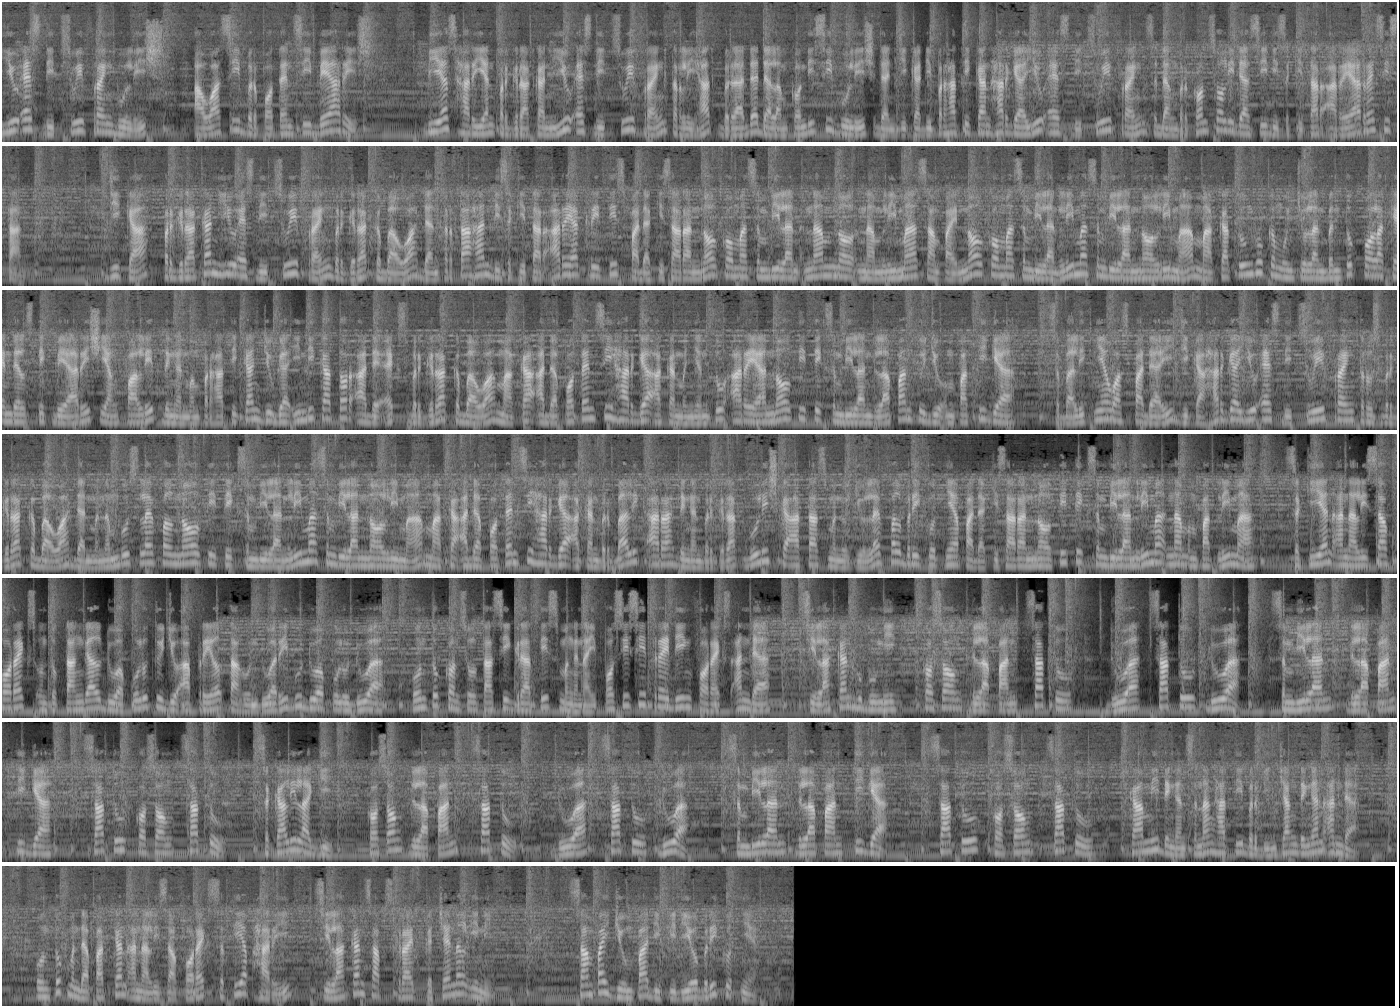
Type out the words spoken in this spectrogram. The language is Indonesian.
USD Swiss franc bullish, awasi berpotensi bearish. Bias harian pergerakan USD Swiss franc terlihat berada dalam kondisi bullish dan jika diperhatikan harga USD Swiss franc sedang berkonsolidasi di sekitar area resistan. Jika pergerakan USD Swiss franc bergerak ke bawah dan tertahan di sekitar area kritis pada kisaran 0,96065 sampai 0,95905 maka tunggu kemunculan bentuk pola candlestick bearish yang valid dengan memperhatikan juga indikator ADX bergerak ke bawah maka ada potensi harga akan menyentuh area 0.98743 Sebaliknya waspadai jika harga USD Swiss franc terus bergerak ke bawah dan menembus level 0.95905 maka ada potensi harga akan berbalik arah dengan bergerak bullish ke atas menuju level berikutnya pada kisaran 0.95645. Sekian analisa forex untuk tanggal 27 April tahun 2022. Untuk konsultasi gratis mengenai posisi trading forex Anda, silakan hubungi 081212 983 101. Sekali lagi, 081 212 983 101. Kami dengan senang hati berbincang dengan Anda. Untuk mendapatkan analisa forex setiap hari, silakan subscribe ke channel ini. Sampai jumpa di video berikutnya.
